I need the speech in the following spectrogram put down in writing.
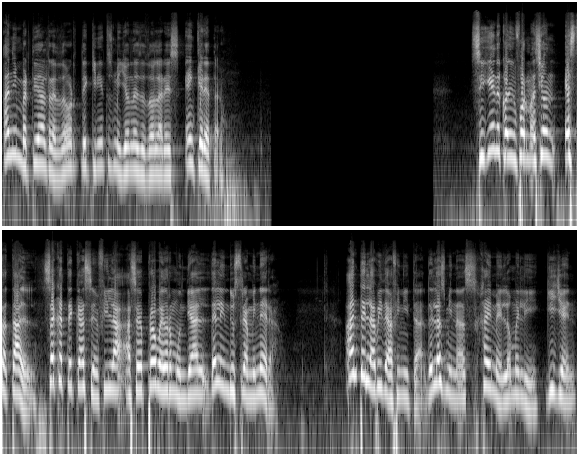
han invertido alrededor de 500 millones de dólares en Querétaro. Siguiendo con información estatal, Zacatecas se enfila a ser proveedor mundial de la industria minera. Ante la vida finita de las minas, Jaime Lomelí Guillén,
